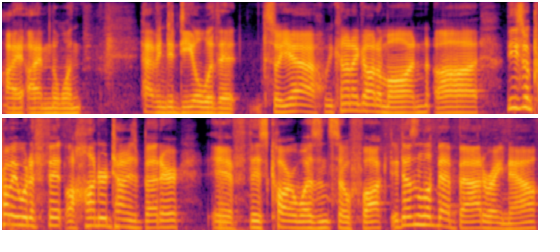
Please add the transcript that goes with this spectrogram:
I, I'm the one having to deal with it. So yeah, we kind of got them on. Uh, these would probably would have fit a hundred times better if this car wasn't so fucked. It doesn't look that bad right now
